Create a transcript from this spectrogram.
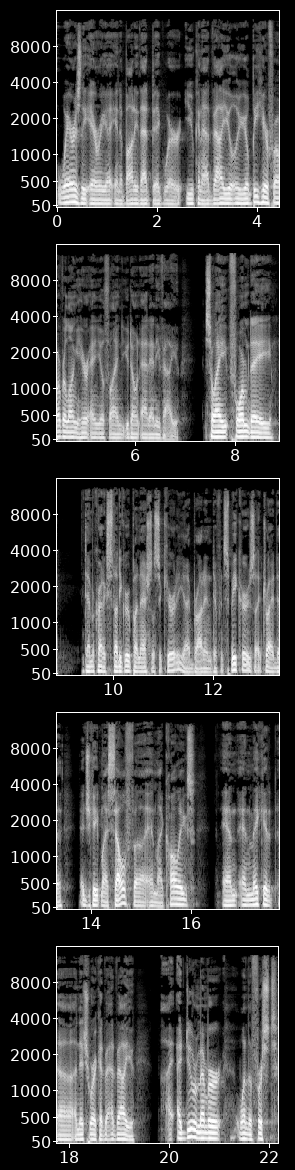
where is the area in a body that big where you can add value, or you'll be here for however long you're here and you'll find you don't add any value. So I formed a Democratic study group on national security. I brought in different speakers. I tried to educate myself uh, and my colleagues and, and make it uh, a niche where I could add value. I, I do remember one of the first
